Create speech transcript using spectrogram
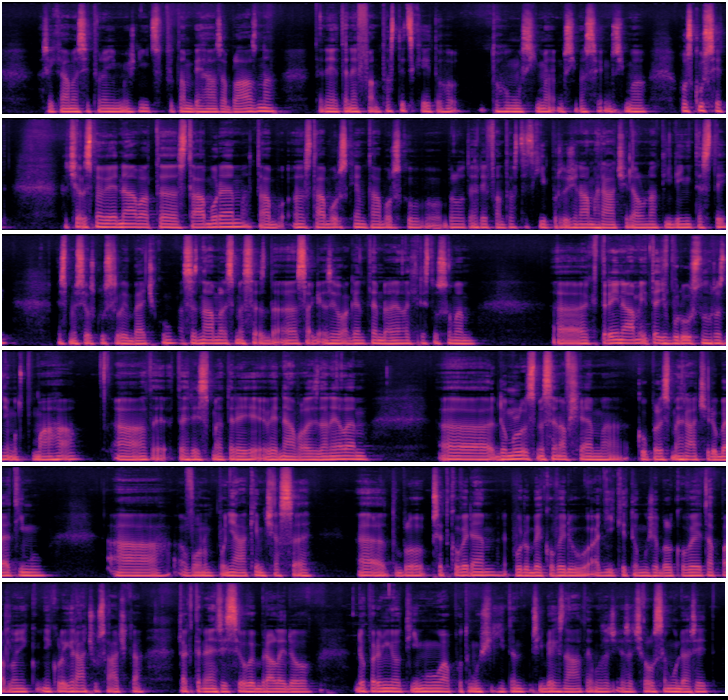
Říkáme si, to není možné, co to tam běhá za blázna. Ten je, ten je fantastický, toho, toho musíme, musíme, si, musíme ho zkusit. Začali jsme vyjednávat eh, s táborem, tábo, eh, s táborským. Táborsko bylo tehdy fantastický, protože nám hráči dalo na týdenní testy. My jsme si ho zkusili v Bčku a seznámili jsme se s, s, s jeho agentem Danielem Christosomem, eh, který nám i teď v budoucnu hrozně moc pomáhá. A te, tehdy jsme tedy vyjednávali s Danielem, domluvili jsme se na všem, koupili jsme hráči do B týmu a on po nějakém čase to bylo před covidem, nebo v době covidu a díky tomu, že byl covid a padlo několik hráčů sáčka, tak trenéři si ho vybrali do, do prvního týmu a potom už všichni ten příběh znáte, mu začalo se mu dařit.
